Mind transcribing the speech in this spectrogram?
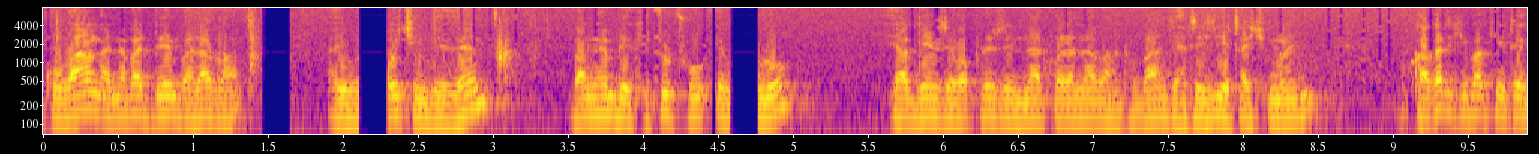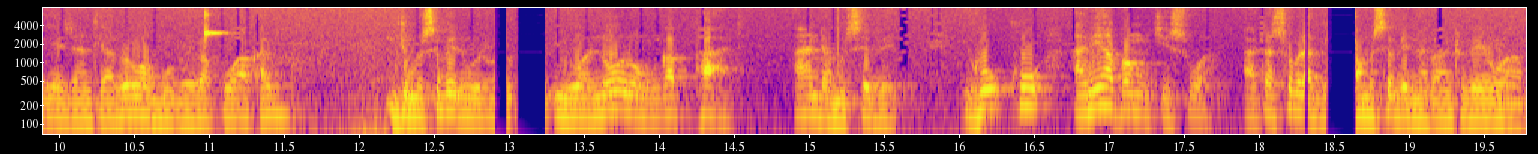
Kubanga nabadde mbalaba watching them bagambye ekitutu eggulo yagenze wa pulezidenti natwala n'abantu bangi ate ye takimanyi. Kakati kiba kitegeeza nti abewamu be bakuwakalo nti museveni you are no longer part anda museveni. Ani ava mu kiswa atasobola genda museveni nabantu bewaabwe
